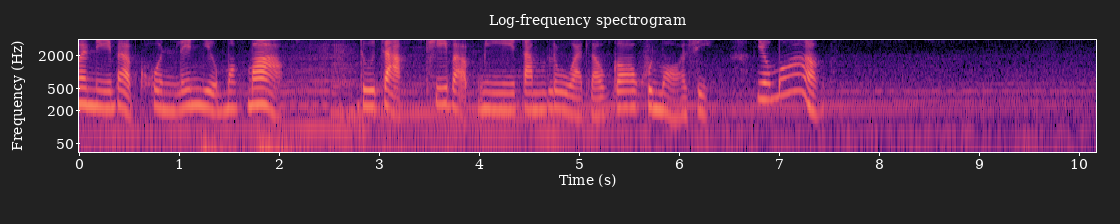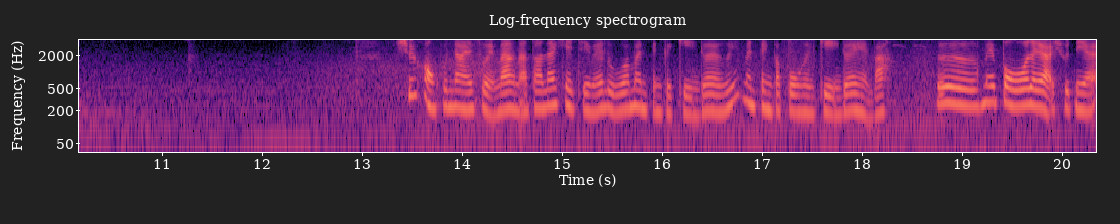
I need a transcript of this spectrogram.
วันนี้แบบคนเล่นเยอะมาก ๆ ดูจากที่แบบมีตำรวจแล้วก็คุณหมอสิ เยอะมากชุดของคุณนายสวยมากนะ ตอนแรกเคจีไม่รู้ว่ามันเป็นกางเกงด้วย เฮ้ย มันเป็นกระโปรงกางเกงด้วยเห็นปะเออ ไม่โป๊เลยอะชุดเนี้ย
